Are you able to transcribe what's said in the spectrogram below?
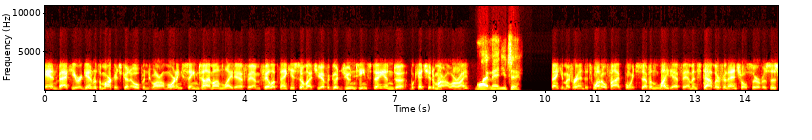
And back here again with the markets going to open tomorrow morning, same time on Light FM. Phillip, thank you so much. You have a good Juneteenth day, and uh, we'll catch you tomorrow, all right? All right, man. You too. Thank you, my friend. It's 105.7 Light FM and Statler Financial Services,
